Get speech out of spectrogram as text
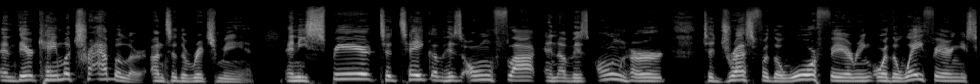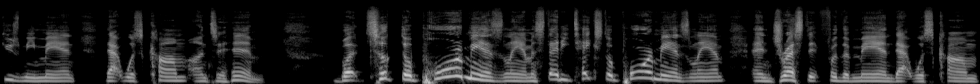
And there came a traveler unto the rich man, and he spared to take of his own flock and of his own herd to dress for the warfaring or the wayfaring, excuse me, man that was come unto him. But took the poor man's lamb. Instead, he takes the poor man's lamb and dressed it for the man that was come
